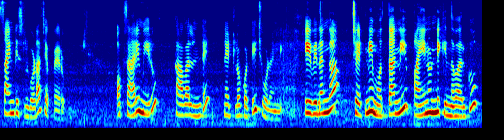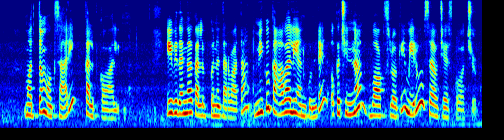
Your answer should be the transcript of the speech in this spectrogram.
సైంటిస్టులు కూడా చెప్పారు. ఒకసారి మీరు కావాలంటే నెట్లో కొట్టి చూడండి. ఈ విధంగా చట్నీ మొత్తాన్ని పైనుండి కింద వరకు మొత్తం ఒకసారి కలుపుకోవాలి. ఈ విధంగా కలుపుకున్న తర్వాత మీకు కావాలి అనుకుంటే ఒక చిన్న బాక్స్లోకి మీరు సర్వ్ చేసుకోవచ్చు.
